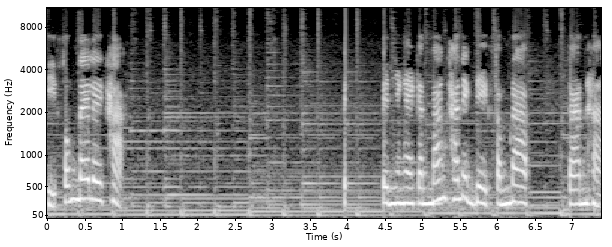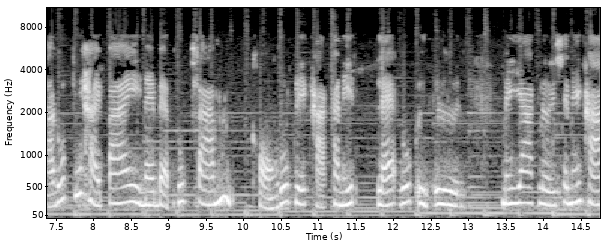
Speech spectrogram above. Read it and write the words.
สีส้มได้เลยค่ะ เป็นยังไงกันบ้างคะเด็กๆสำหรับการหารูปที่หายไปในแบบรูปซ้ำของรูปเรขาคณิตและรูปอื่นๆ ไม่ยากเลยใช่ไหมคะ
